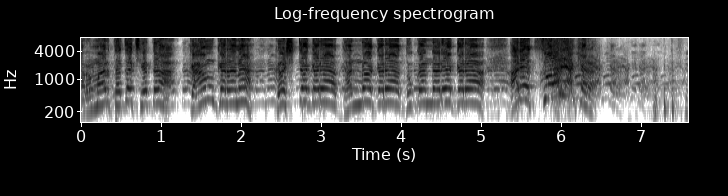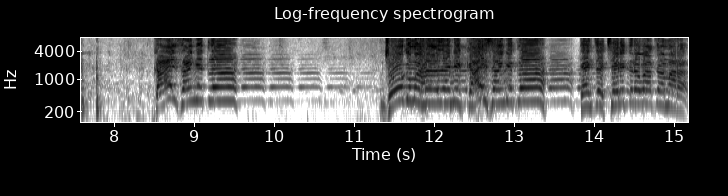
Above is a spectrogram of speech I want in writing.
परमार्थाचं क्षेत्र काम करा ना. कष्ट करा धंदा करा दुकानदाऱ्या करा. अरे चोऱ्या करा. काय सांगितलं? जोग महाराजांनी काय सांगितलं? त्यांचं चरित्र वाचा महाराज.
